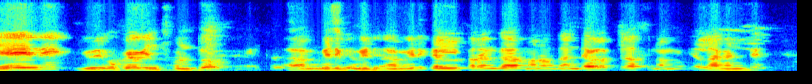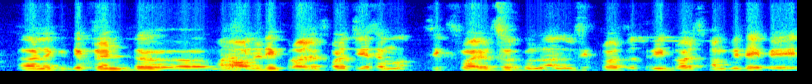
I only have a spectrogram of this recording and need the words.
ఏఐని ఉపయోగించుకుంటూ మెడికల్ పరంగా మనం దాన్ని డెవలప్ చేస్తున్నాము. ఎలాగంటే లైక్ డిఫరెంట్ మనం ఆల్రెడీ ప్రాజెక్ట్స్ కూడా చేసాము సిక్స్ ప్రాజెక్ట్స్ వరకు అందులో six projects three projects complete అయిపోయాయి.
